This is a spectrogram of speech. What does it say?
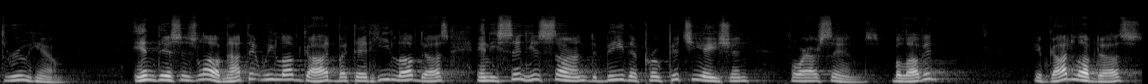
through him. In this is love. Not that we loved God, but that He loved us, and He sent His Son to be the propitiation for our sins. Beloved, if God loved us,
